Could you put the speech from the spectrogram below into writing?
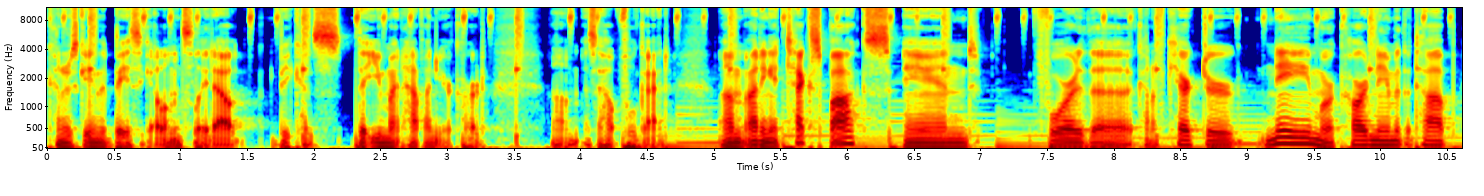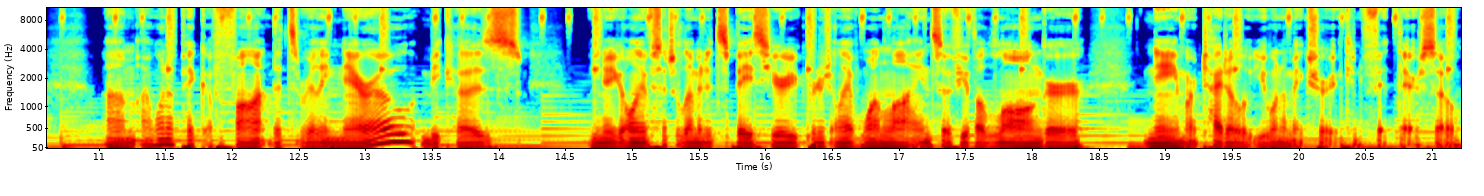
kind of just getting the basic elements laid out because that you might have on your card um, as a helpful guide. I'm adding a text box and for the kind of character name or card name at the top, um, I want to pick a font that's really narrow because you know you only have such a limited space here. You pretty much only have one line, so if you have a longer name or title, you want to make sure it can fit there. So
